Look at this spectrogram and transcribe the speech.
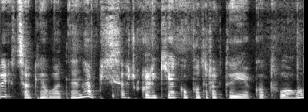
Tu jest całkiem ładny napis, aczkolwiek ja go potraktuję jako tło.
